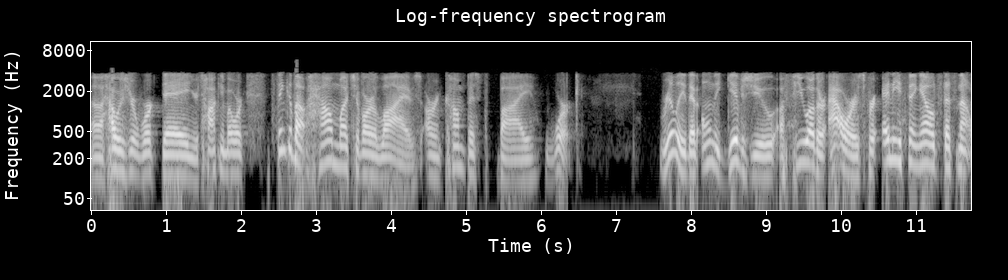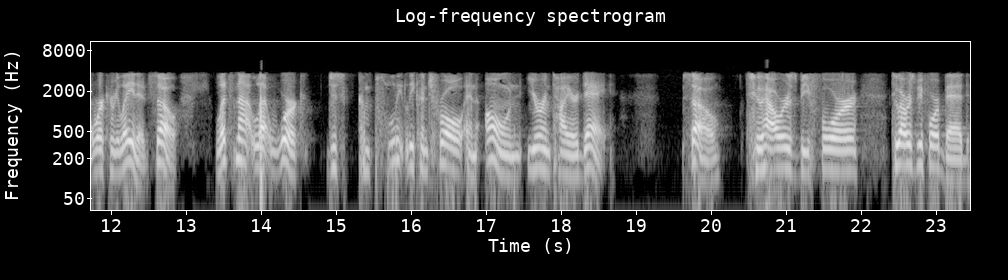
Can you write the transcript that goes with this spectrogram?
uh, how was your work day and you're talking about work think about how much of our lives are encompassed by work really that only gives you a few other hours for anything else that's not work related. So let's not let work just completely control and own your entire day. So two hours before, two hours before bed,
